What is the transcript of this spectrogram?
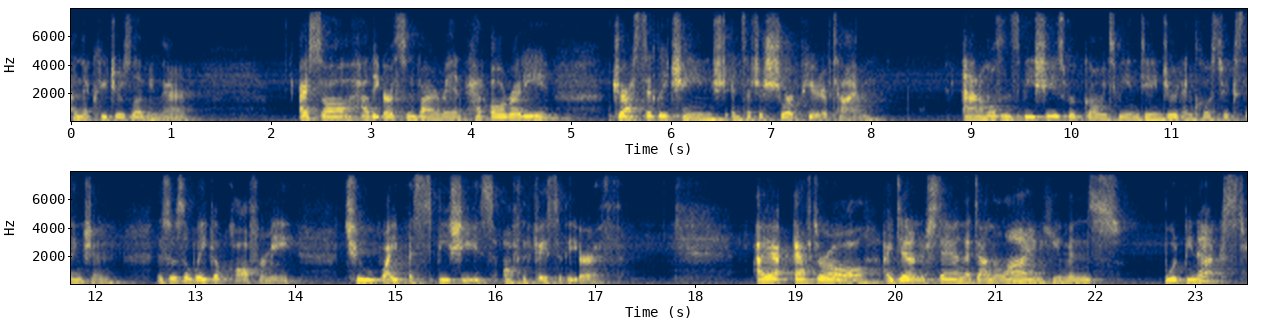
and the creatures living there. I saw how the Earth's environment had already drastically changed in such a short period of time. Animals and species were going to be endangered and close to extinction. This was a wake up call for me to wipe a species off the face of the earth. I, after all, I did understand that down the line, humans would be next.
